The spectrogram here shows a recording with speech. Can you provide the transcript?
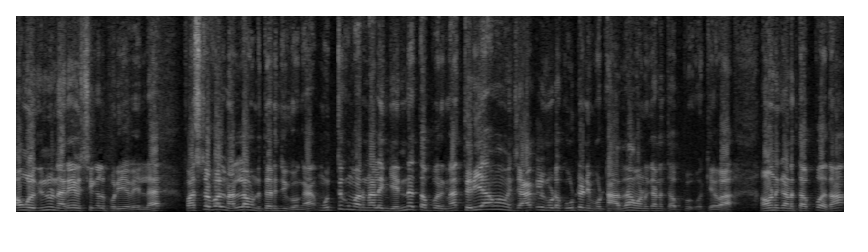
அவங்களுக்கு இன்னும் நிறைய விஷயங்கள் புரியவே இல்லை. ஃபர்ஸ்ட் ஆஃப் ஆல் நல்லா ஒன்று தெரிஞ்சுக்கோங்க. முத்துக்குமார் மேலே இங்க என்ன தப்பு இருக்குன்னா தெரியாமல் அவன் ஜாக்லின் கூட கூட்டணி போட்டான். அதான் அவனுக்கான தப்பு ஓகேவா அவனுக்கான தப்பு தான்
